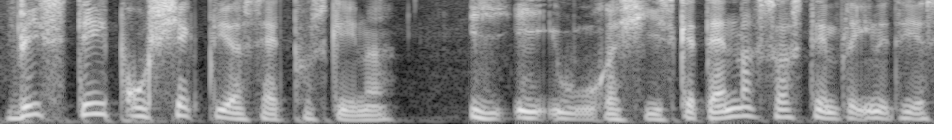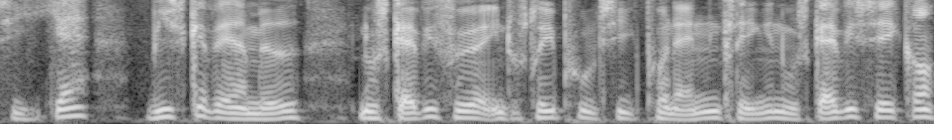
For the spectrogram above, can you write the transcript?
Hvis det projekt bliver sat på skinner i EU-regi, skal Danmark så stemple ind i det og sige, ja, vi skal være med, nu skal vi føre industripolitik på en anden klinge, nu skal vi sikre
